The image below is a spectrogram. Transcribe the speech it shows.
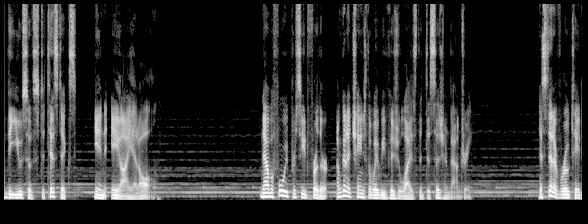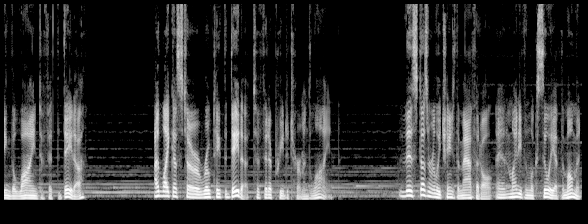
the use of statistics in AI at all. Now, before we proceed further, I'm going to change the way we visualize the decision boundary. Instead of rotating the line to fit the data, I'd like us to rotate the data to fit a predetermined line. This doesn't really change the math at all, and might even look silly at the moment,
